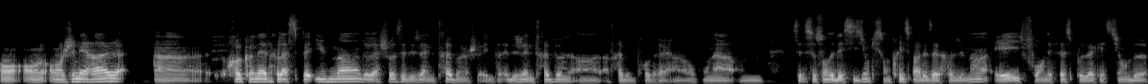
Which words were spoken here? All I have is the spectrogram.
en, général, reconnaître l'aspect humain de la chose est déjà une très bonne chose, déjà une très bonne, un, très bon progrès. Hein. Donc on a, ce sont des décisions qui sont prises par des êtres humains et il faut en effet se poser la question de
